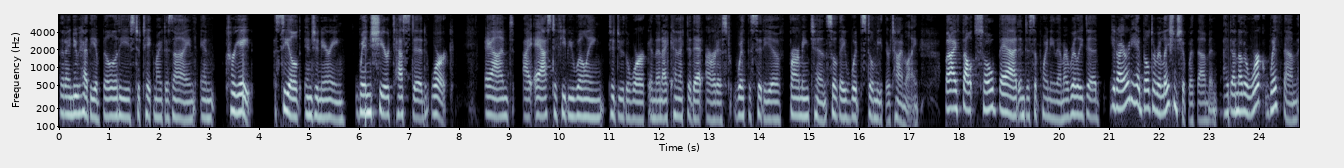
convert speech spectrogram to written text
that I knew had the abilities to take my design and create sealed engineering wind shear tested work. And I asked if he'd be willing to do the work. And then I connected that artist with the city of Farmington so they would still meet their timeline. But I felt so bad in disappointing them. I really did. You know, I already had built a relationship with them and I'd done other work with them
